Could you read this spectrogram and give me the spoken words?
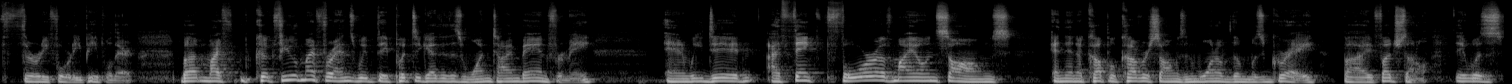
30 40 people there. But my a few of my friends we they put together this one-time band for me and we did I think four of my own songs and then a couple cover songs and one of them was Gray by Fudge Tunnel. It was.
